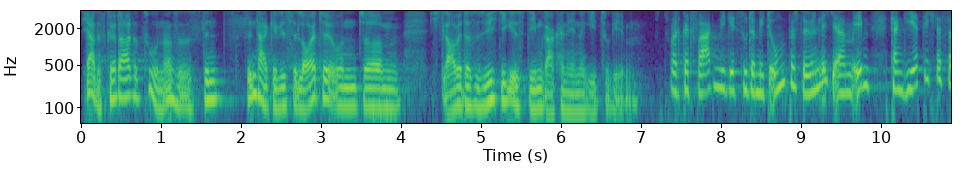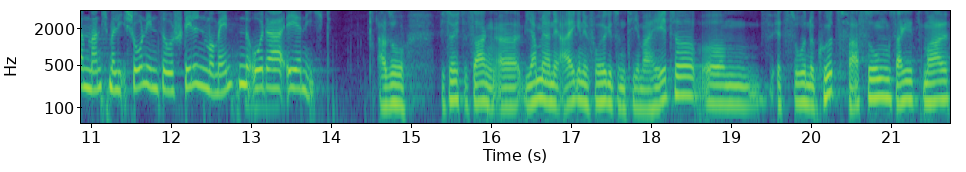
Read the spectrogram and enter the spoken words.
ja, das gehört halt dazu. Ne? Also es sind, sind halt gewisse Leute und ähm, ich glaube, dass es wichtig ist, dem gar keine Energie zu geben. Ich wollte gerade fragen, wie gehst du damit um persönlich? Ähm, eben tangiert dich das dann manchmal schon in so stillen Momenten oder eher nicht? Also wie soll ich das sagen? Äh, wir haben ja eine eigene Folge zum Thema Hater. Ähm, jetzt so eine Kurzfassung, sage ich jetzt mal.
